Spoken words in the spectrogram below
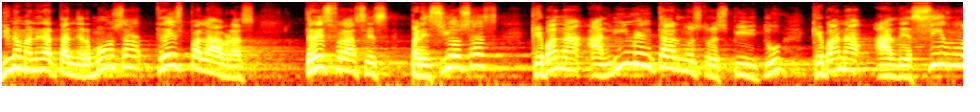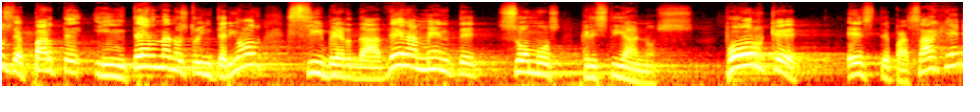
de una manera tan hermosa tres palabras, tres frases preciosas que van a alimentar nuestro espíritu, que van a, decirnos de parte interna, nuestro interior, si verdaderamente somos cristianos. Porque este pasaje,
